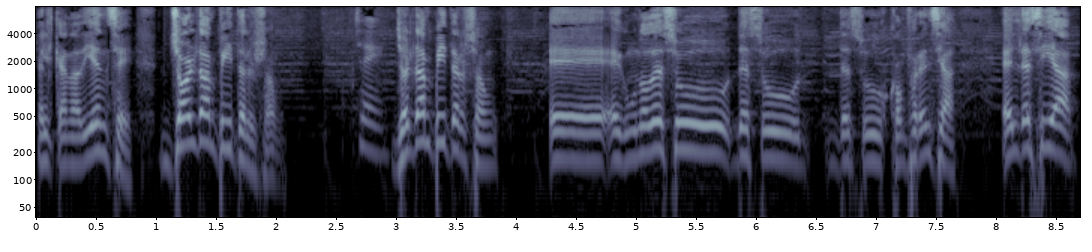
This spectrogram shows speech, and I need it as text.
El canadiense, Jordan Peterson. Sí. Jordan Peterson, eh, en uno de, su, de, su, de sus conferencias, él decía,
